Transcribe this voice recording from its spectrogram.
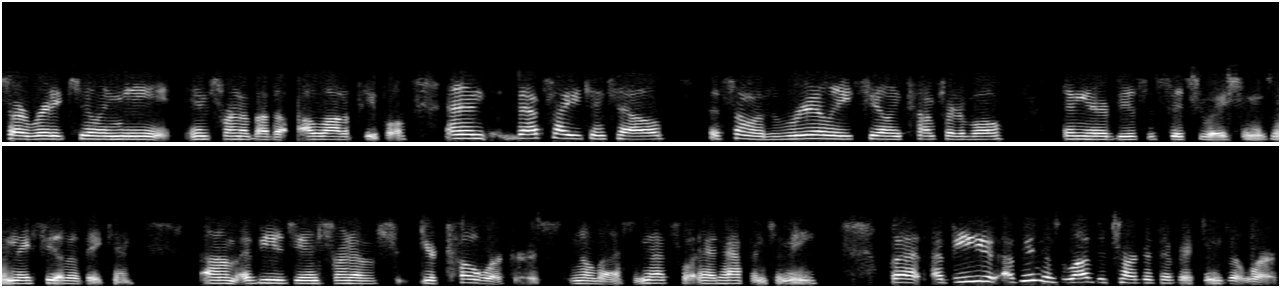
started ridiculing me in front of other, a lot of people, and that's how you can tell that someone's really feeling comfortable in their abusive situation is when they feel that they can um, abuse you in front of your coworkers, no less. And that's what had happened to me. But abu- abusers love to target their victims at work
